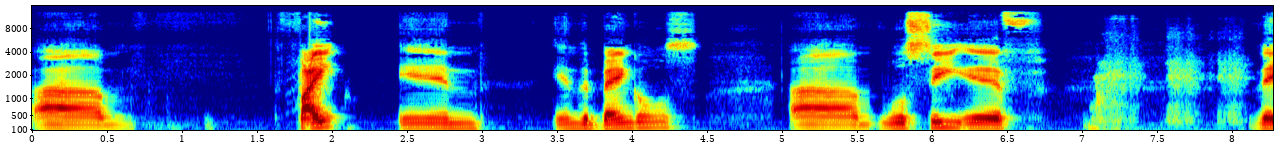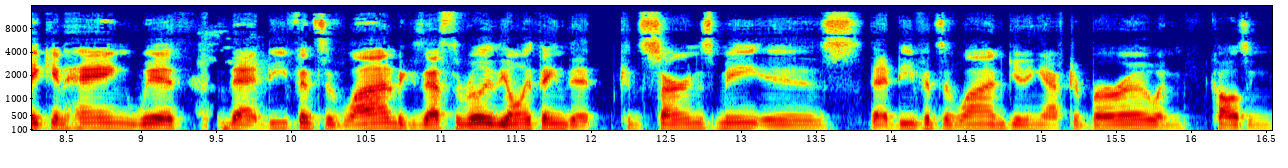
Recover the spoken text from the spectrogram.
um, fight in in the Bengals. Um, we'll see if they can hang with that defensive line because that's the, really the only thing that concerns me is that defensive line getting after Burrow and causing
